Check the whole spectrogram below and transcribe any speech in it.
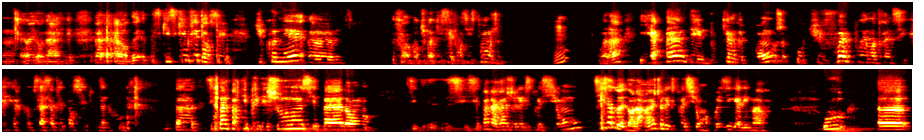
Ah oui, on arrivé. Ah, alors, ce qui, ce qui, me fait penser, tu connais, euh, bon, tu vois qui c'est Francis Ponge? Hmm? Voilà, il y a un des bouquins de Ponge où tu vois le poème en train de s'écrire comme ça, ça fait penser tout d'un coup. Euh, c'est pas le parti pris des choses, c'est pas dans c'est pas la rage de l'expression. Si ça doit être dans la rage de l'expression, en poésie Gallimard, où, euh,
